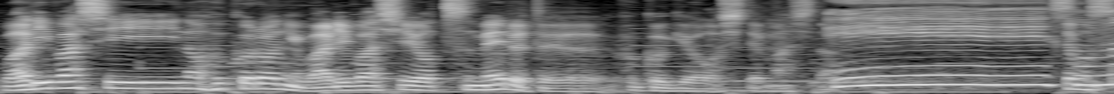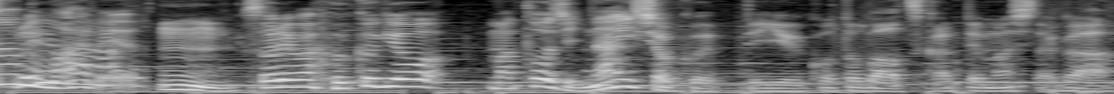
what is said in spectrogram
割り箸の袋に割り箸を詰めるという副業をしてました。哎，そんなのもある？うん、それは副業、まあ、当時内職っていう言葉を使ってましたが、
